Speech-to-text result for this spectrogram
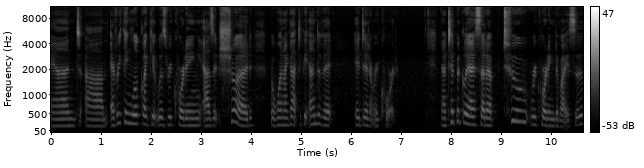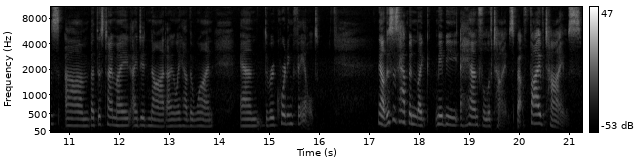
and um, everything looked like it was recording as it should, but when I got to the end of it, it didn't record. Now typically I set up two recording devices, um, but this time I, I did not. I only had the one and the recording failed. Now this has happened like maybe a handful of times, about five times.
